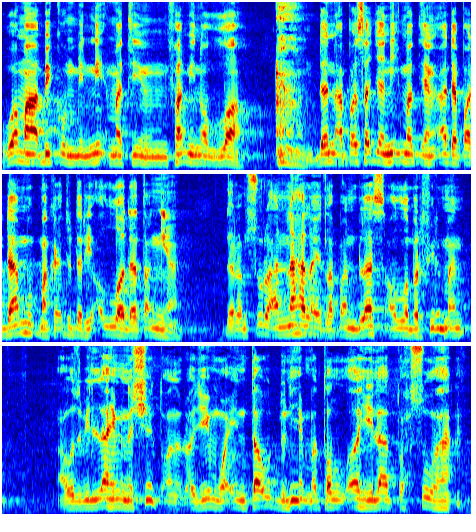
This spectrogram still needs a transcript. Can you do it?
Wa ma bikum min ni'matin faminallah dan apa saja nikmat yang ada padamu maka itu dari Allah datangnya. Dalam surah An-Nahl ayat 18 Allah berfirman, A'udzubillahi minasyaitonirrajim wa in ta'uddu ni'matallahi la tuhsuha.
